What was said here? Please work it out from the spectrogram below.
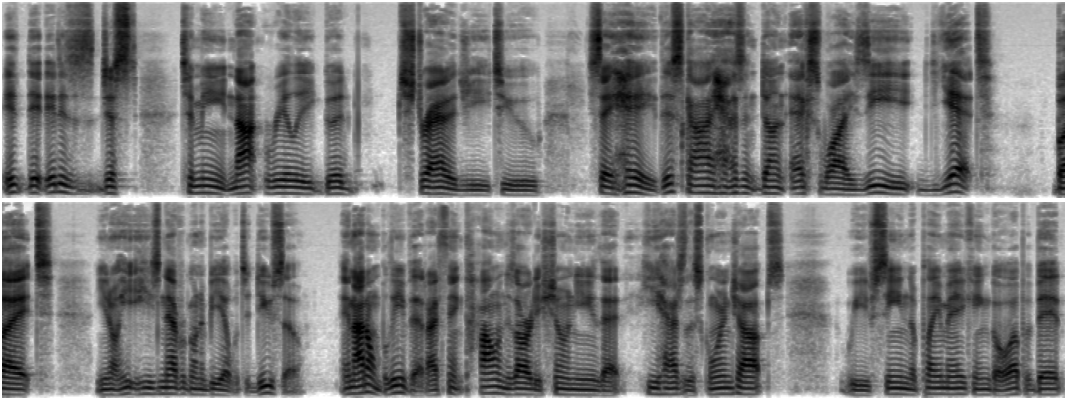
It, it, it is just, to me, not really good strategy to say, hey, this guy hasn't done X, Y, Z yet, but, you know, he, he's never going to be able to do so. And I don't believe that. I think Collin has already shown you that he has the scoring chops. We've seen the playmaking go up a bit.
